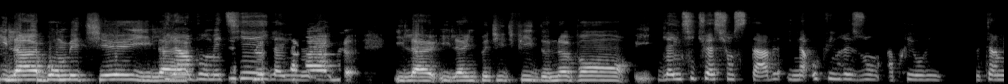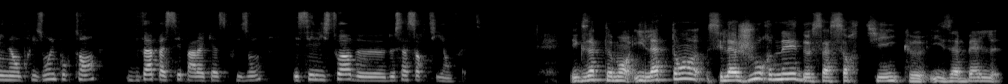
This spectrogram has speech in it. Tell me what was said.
il a un bon métier, il a, un bon métier, il a, une, il, a, il a une petite fille de 9 ans. Il a une situation stable, il n'a aucune raison, a priori, de terminer en prison et pourtant, il va passer par la case prison. Et c'est l'histoire de, sa sortie, en fait. Exactement. Il attend, c'est la journée de sa sortie que Isabelle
